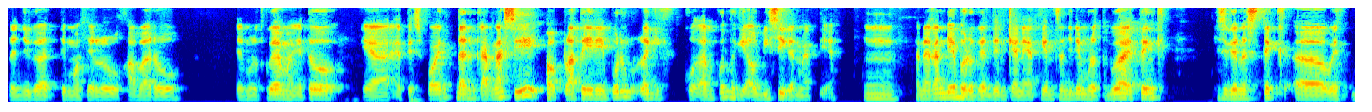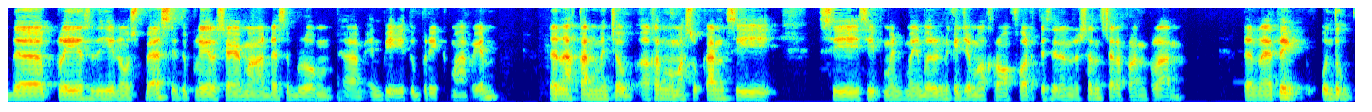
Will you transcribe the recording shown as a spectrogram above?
dan juga Timothy Lulu Kabaru. Dan menurut gue emang itu ya at this point dan karena si pelatih ini pun lagi quote unquote lagi audisi kan Matt ya. Hmm. Karena kan dia baru gantiin Kenny Atkinson jadi menurut gue I think he's gonna stick uh, with the players that he knows best itu players yang emang ada sebelum um, NBA itu break kemarin dan akan mencoba akan memasukkan si si si pemain-pemain baru ini ke Jamal Crawford, Justin Anderson secara pelan-pelan. Dan I think untuk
